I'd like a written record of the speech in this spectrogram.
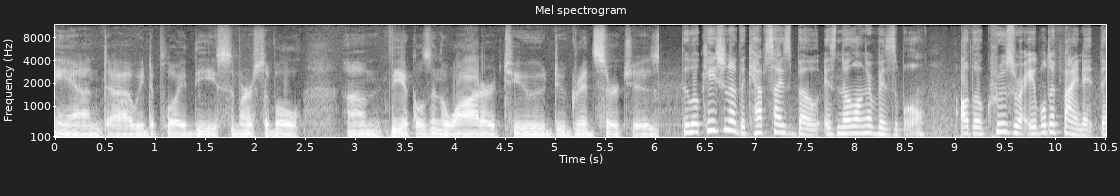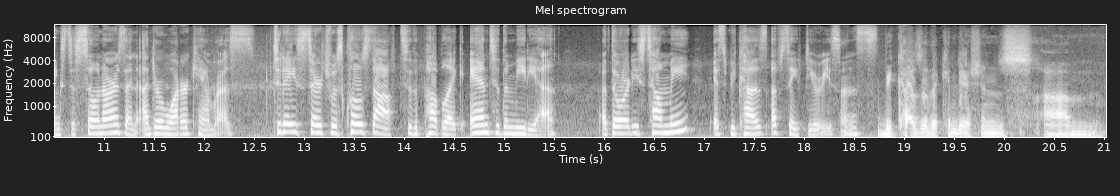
and uh, we deployed the submersible um, vehicles in the water to do grid searches. The location of the capsized boat is no longer visible, although crews were able to find it thanks to sonars and underwater cameras. Today's search was closed off to the public and to the media. Authorities tell me it's because of safety reasons. Because of the conditions, um,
